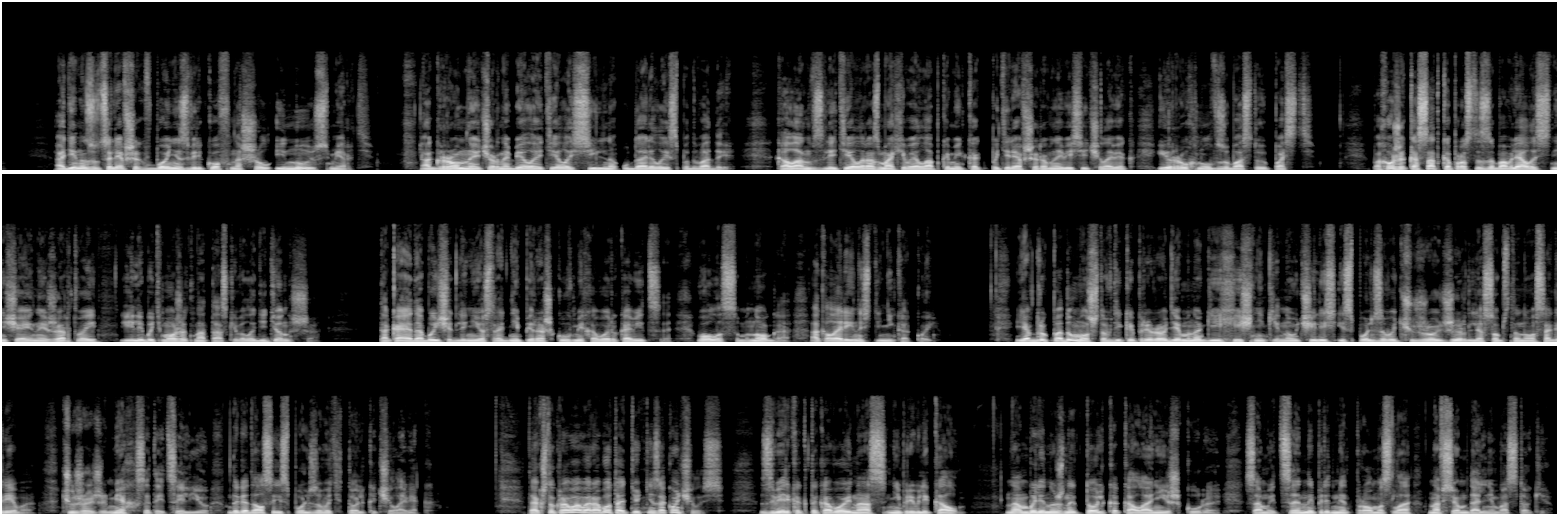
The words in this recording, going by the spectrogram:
Один из уцелевших в бойне зверьков нашел иную смерть. Огромное черно-белое тело сильно ударило из-под воды. Калан взлетел, размахивая лапками, как потерявший равновесие человек, и рухнул в зубастую пасть. Похоже, касатка просто забавлялась с нечаянной жертвой или, быть может, натаскивала детеныша. Такая добыча для нее сродни пирожку в меховой рукавице. Волоса много, а калорийности никакой. Я вдруг подумал, что в дикой природе многие хищники научились использовать чужой жир для собственного согрева. Чужой же мех с этой целью догадался использовать только человек. Так что кровавая работа отнюдь не закончилась. Зверь как таковой нас не привлекал. Нам были нужны только колани и шкуры, самый ценный предмет промысла на всем Дальнем Востоке.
